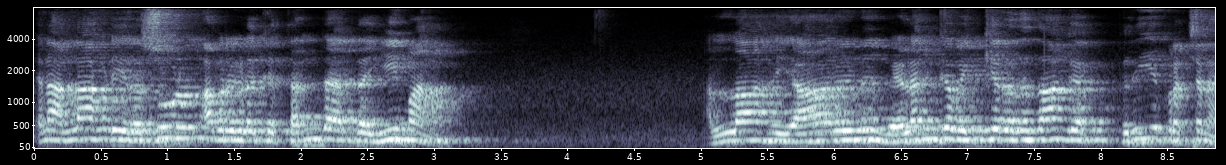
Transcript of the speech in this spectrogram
ஏன்னா அல்லாஹுடைய ரசூல் அவர்களுக்கு தந்த அந்த ஈமான் அல்லாஹ் யாருன்னு விளங்க வைக்கிறது தாங்க பெரிய பிரச்சனை.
